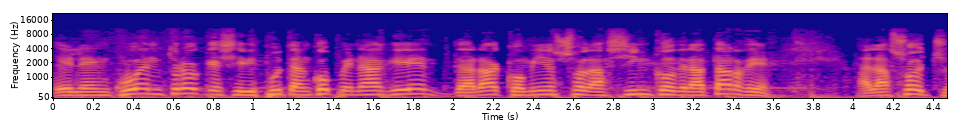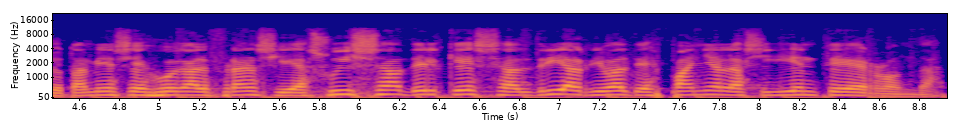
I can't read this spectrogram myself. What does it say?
El encuentro que se disputa en Copenhague dará comienzo a las 5 de la tarde. A las 8 también se juega el Francia-Suiza, del que saldría el rival de España en la siguiente ronda.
